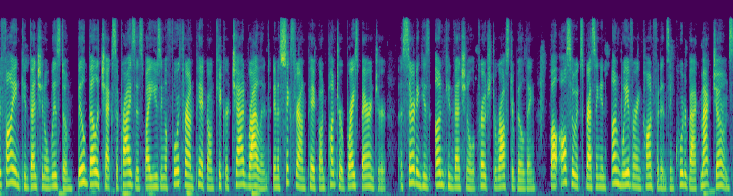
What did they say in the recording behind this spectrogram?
Defying conventional wisdom, Bill Belichick surprises by using a fourth round pick on kicker Chad Ryland and a sixth round pick on punter Bryce Baringer, asserting his unconventional approach to roster building, while also expressing an unwavering confidence in quarterback Mac Jones,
